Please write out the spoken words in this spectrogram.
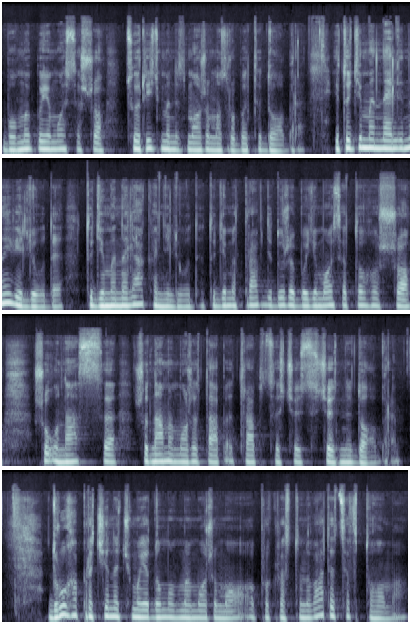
бо ми боїмося, що цю річ ми не зможемо зробити добре. І тоді ми не ліниві люди, тоді ми налякані люди. Тоді ми справді дуже боїмося того, що, що у нас що нами може трапитися щось, щось недобре. Друга причина, чому я думав, ми можемо прокрастинувати, це втома.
